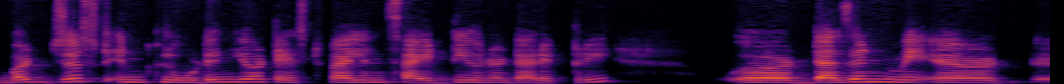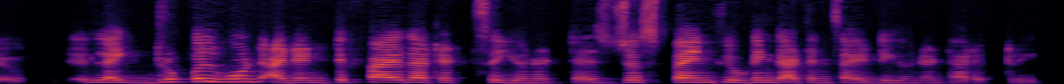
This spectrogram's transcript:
But just including your test file inside the unit directory uh, doesn't uh, like drupal won't identify that it's a unit test just by including that inside the unit directory.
